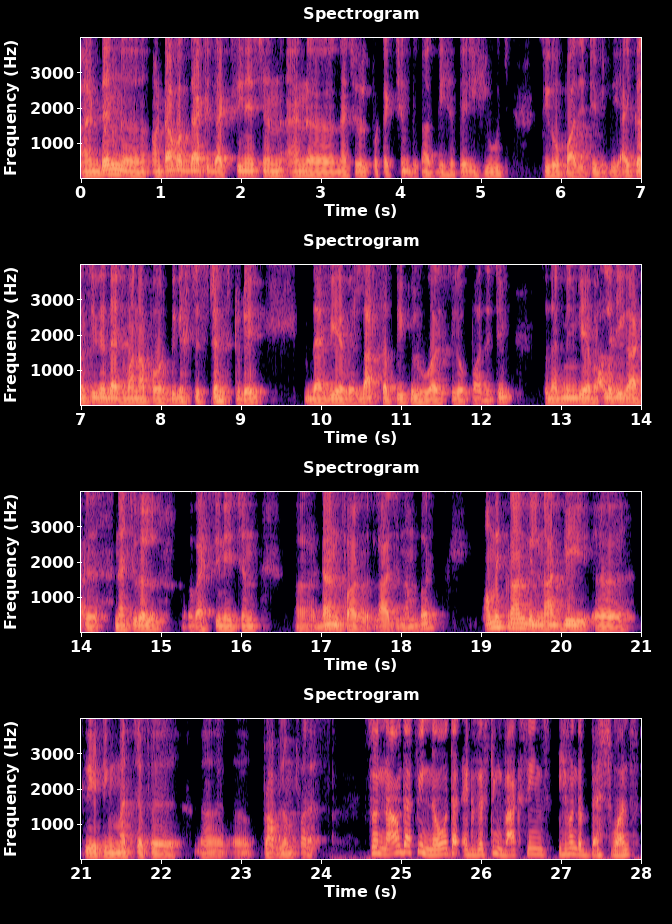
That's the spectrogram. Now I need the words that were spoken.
and then uh, on top of that, vaccination and uh, natural protection, because we have very huge seropositivity. I consider that one of our biggest strengths today that we have lots of people who are seropositive. So that means we have already got natural vaccination uh, done for large number. Omicron will not be uh, creating much of uh, a problem for us. So now that we know that existing vaccines, even the best ones,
